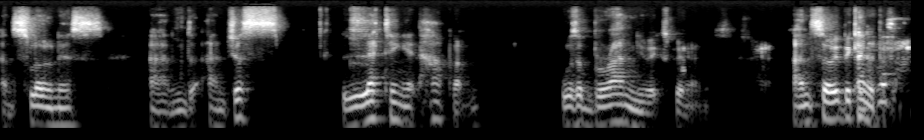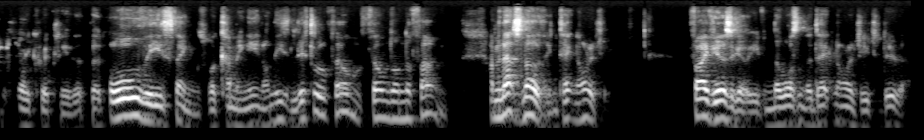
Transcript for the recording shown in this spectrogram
and slowness and and just letting it happen was a brand new experience. And so it became very quickly that, that all these things were coming in on these little films filmed on the phone. I mean that's another thing technology. Five years ago even there wasn't the technology to do that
